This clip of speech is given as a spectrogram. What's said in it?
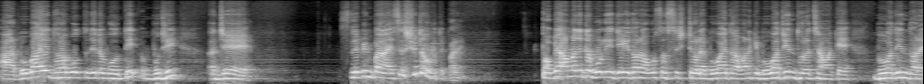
আর বোবাই ধরা বলতে যেটা বলতে, বুঝি, যে স্লিপিং প্যারালাইসিস সেটাও হতে পারে। তবে আমরা যেটা বলি যে এই ধরনের অবস্থার সৃষ্টি হলে বোবাই ধরা মানে কি বোবা জিন ধরেছে আমাকে বোবা জিন ধরে।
